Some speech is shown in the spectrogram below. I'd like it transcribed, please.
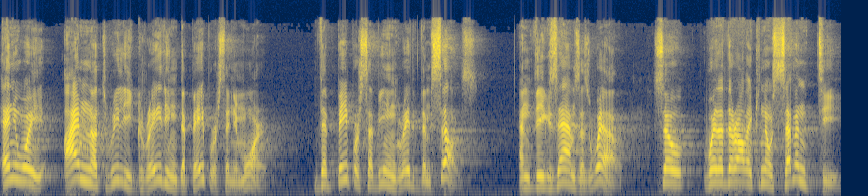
anyway, I'm not really grading the papers anymore. The papers are being graded themselves and the exams as well. So whether there are like, you know, 70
